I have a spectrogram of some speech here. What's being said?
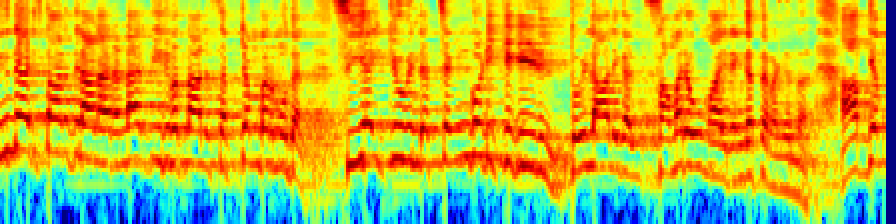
ഇതിന്റെ അടിസ്ഥാനത്തിലാണ് രണ്ടായിരത്തി ഇരുപത്തിനാല് സെപ്റ്റംബർ മുതൽ സി ഐ ടുവിന്റെ ചെങ്കൊടിക്ക് കീഴിൽ തൊഴിലാളികൾ സമരവുമായി രംഗത്തിറങ്ങുന്നത്. ആദ്യം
